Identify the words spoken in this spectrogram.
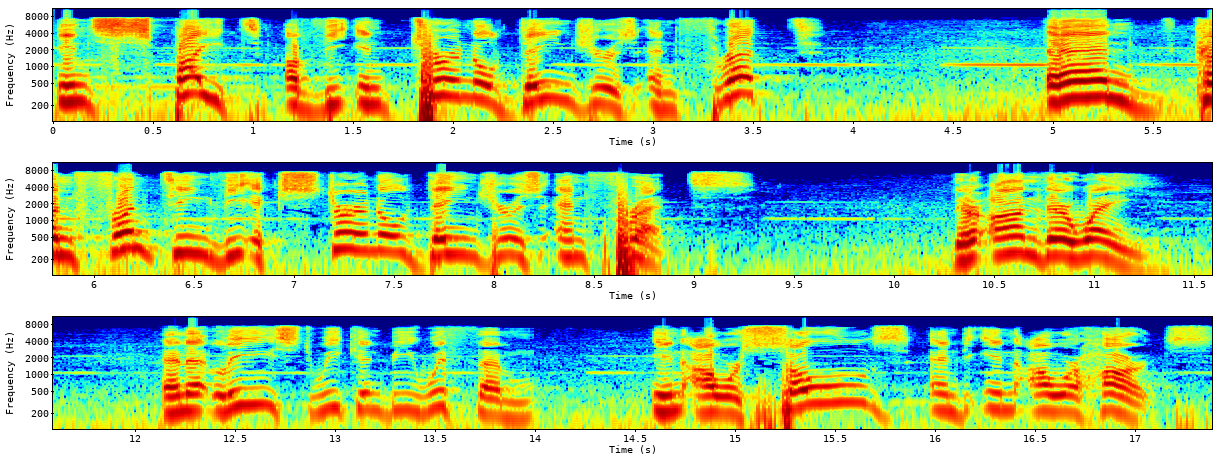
In spite of the internal dangers and threat, and confronting the external dangers and threats. They're on their way. And at least we can be with them in our souls and in our hearts.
